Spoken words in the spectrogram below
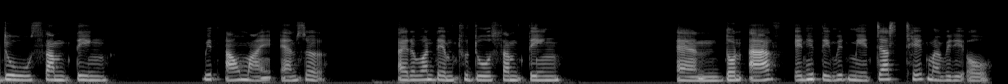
do something without my answer. I don't want them to do something and don't ask anything with me. Just take my video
